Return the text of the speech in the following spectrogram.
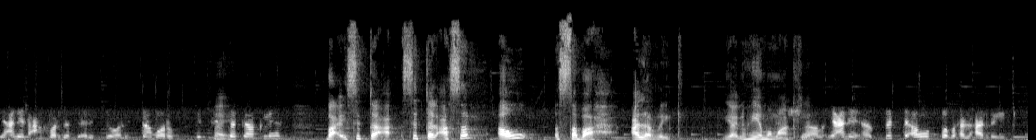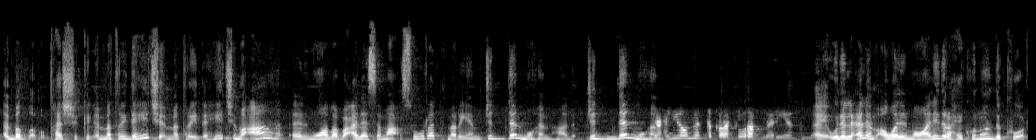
يعني العفر بدي أسأل السؤال. التمر أي. بالستة تاكله بعد ستة ستة العصر أو الصباح على الريق. يعني هي ما إن ماكلة. يعني الستة أو الصبح العريق بالضبط هالشكل. إما تريده هيك إما تريده هيك. مع المواظبة على سماع سوره مريم. جدا مهم هذا. جدا مهم. يعني يوم تقرأ سوره مريم. أي وللعلم أول المواليد راح يكونون ذكور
